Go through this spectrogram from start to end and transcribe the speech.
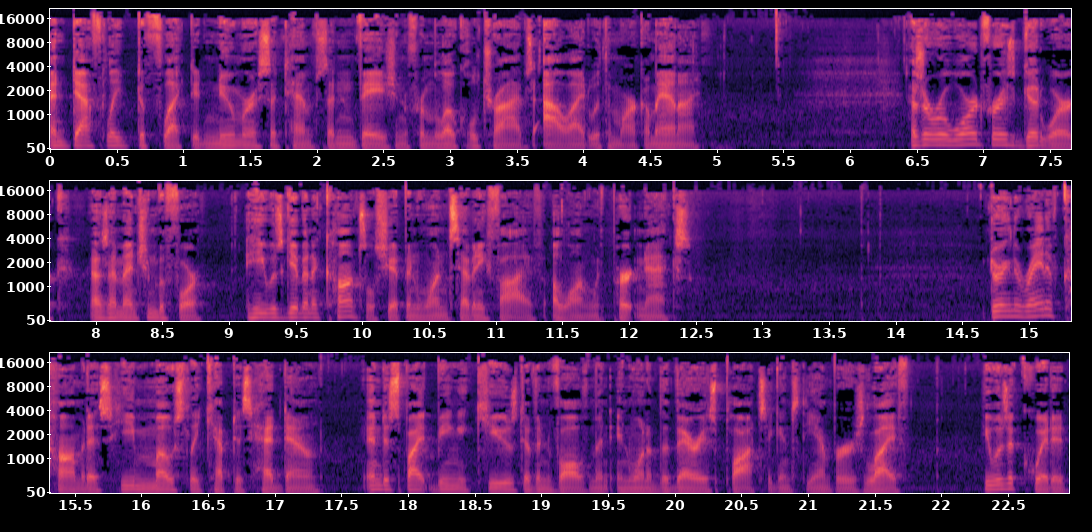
and deftly deflected numerous attempts at invasion from local tribes allied with the Marcomanni. As a reward for his good work, as I mentioned before, he was given a consulship in 175 along with Pertinax. During the reign of Commodus, he mostly kept his head down, and despite being accused of involvement in one of the various plots against the emperor's life, he was acquitted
